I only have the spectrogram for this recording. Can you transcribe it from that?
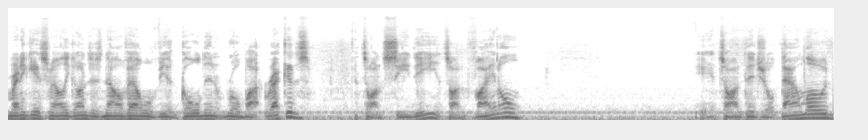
Renegades from LA Guns is now available via Golden Robot Records. It's on CD, it's on vinyl, it's on digital download.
